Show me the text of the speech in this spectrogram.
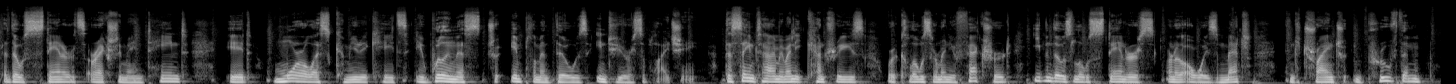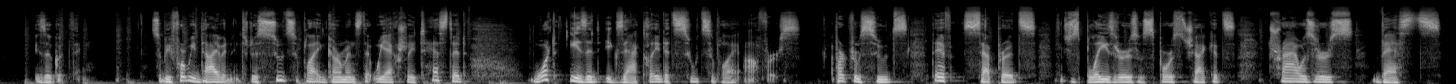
that those standards are actually maintained. It more or less communicates a willingness to implement those into your supply chain. At the same time, in many countries where clothes are manufactured, even those low standards are not always met, and trying to improve them is a good thing. So before we dive into the suit supply garments that we actually tested, what is it exactly that Suit Supply offers? Apart from suits, they have separates such as blazers or sports jackets, trousers, vests,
